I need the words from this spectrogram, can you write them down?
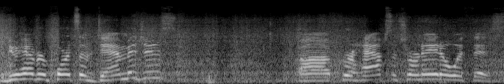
We do have reports of damages, uh, perhaps a tornado with this.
